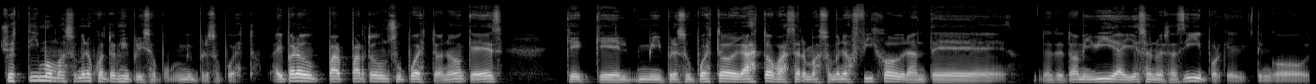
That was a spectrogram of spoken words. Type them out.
yo estimo más o menos cuánto es mi, presupuesto. Ahí parto de un supuesto, ¿no? Que es que, mi presupuesto de gastos va a ser más o menos fijo durante, durante toda mi vida y eso no es así porque tengo,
